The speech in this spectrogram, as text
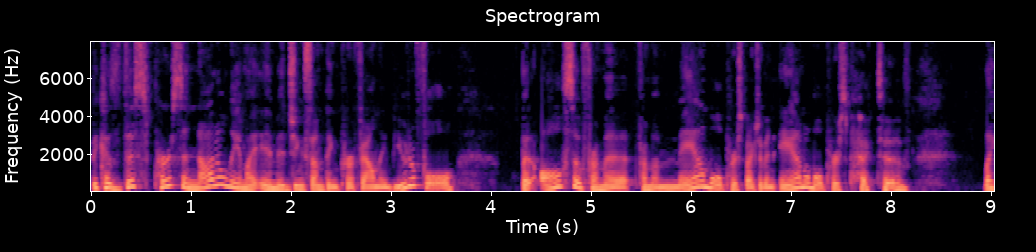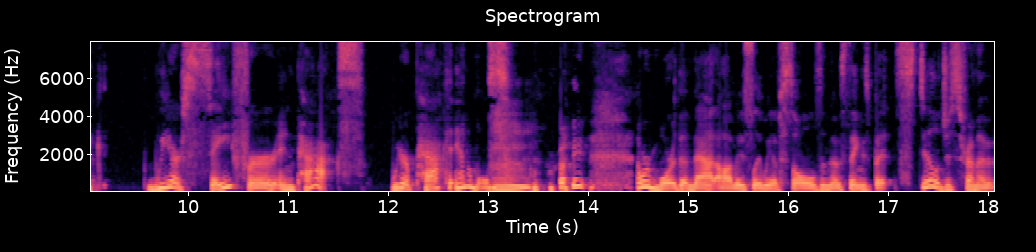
because this person, not only am I imaging something profoundly beautiful, but also from a from a mammal perspective, an animal perspective, like we are safer in packs. We are pack animals, mm. right? And we're more than that. Obviously, we have souls and those things, but still, just from a,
